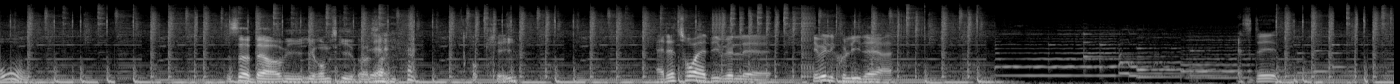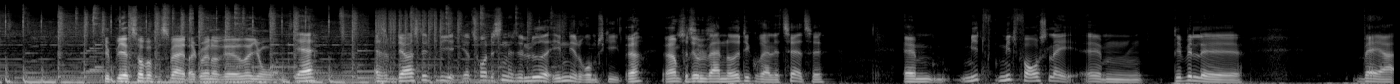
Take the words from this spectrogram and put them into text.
uh, Så sidder deroppe i, i rumskibet og sådan, okay. Ja, det tror jeg, de vil, øh, det vil de kunne lide, det her. Altså det, Det bliver Toppe fra Sverige, der går ind og redder jorden. ja, altså det er også lidt fordi, jeg tror, det er sådan, at det lyder inde i et rumskib. Ja, ja så det vil være noget, de kunne relatere til. Øhm, mit, mit forslag, øhm, det vil øh, være,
